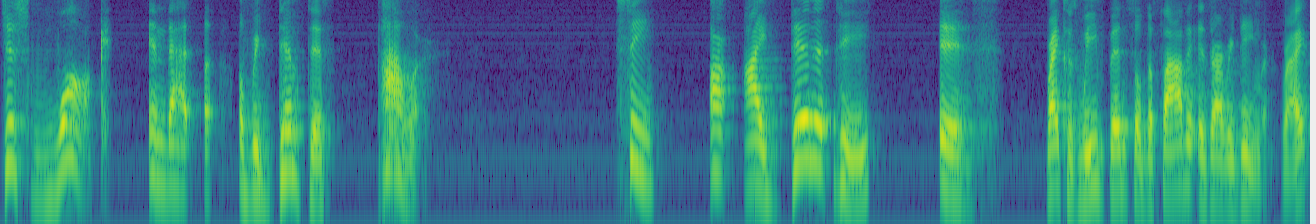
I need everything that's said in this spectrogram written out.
Just walk in that uh, redemptive power. See, our identity is, right? Because we've been, so the Father is our Redeemer, right?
